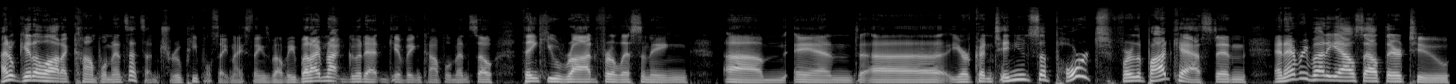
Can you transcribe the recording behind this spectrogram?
I don't get a lot of compliments. That's untrue. People say nice things about me, but I'm not good at giving compliments. So thank you, Rod, for listening um and uh your continued support for the podcast and and everybody else out there too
